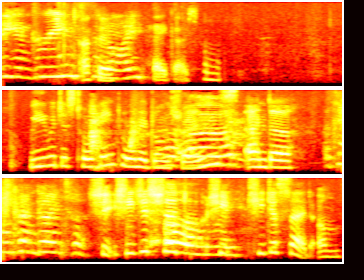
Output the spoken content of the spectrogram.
million dreams Okay. tonight. Hey guys. Um, we were just talking to one of Dom's friends, and uh, I think I'm going to. she she just said Oh, she she just said um.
